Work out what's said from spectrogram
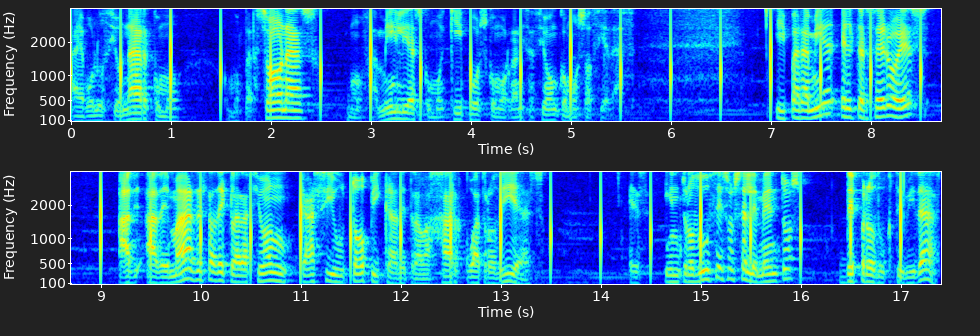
a evolucionar como, como personas, como familias, como equipos, como organización, como sociedad. Y para mí el tercero es, ad- además de esta declaración casi utópica de trabajar cuatro días, es introduce esos elementos de productividad.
